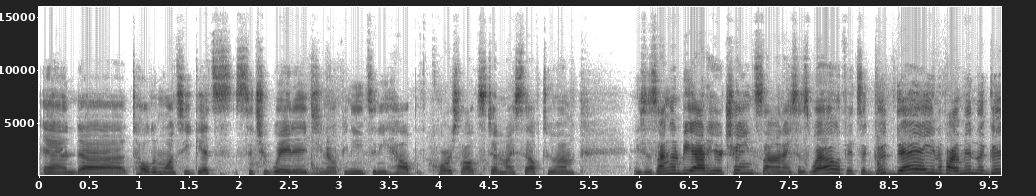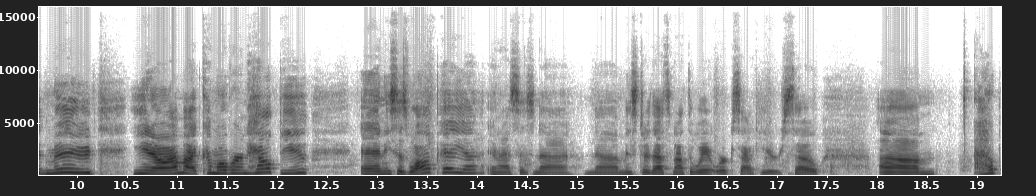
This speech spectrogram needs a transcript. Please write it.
And uh, told him once he gets situated, you know, if he needs any help, of course, I'll extend myself to him. And he says, I'm going to be out here chainsawing. I says, well, if it's a good day and if I'm in the good mood, you know, I might come over and help you. And he says, Well, I'll pay you. And I says, Nah, nah, mister, that's not the way it works out here. So um, hope,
